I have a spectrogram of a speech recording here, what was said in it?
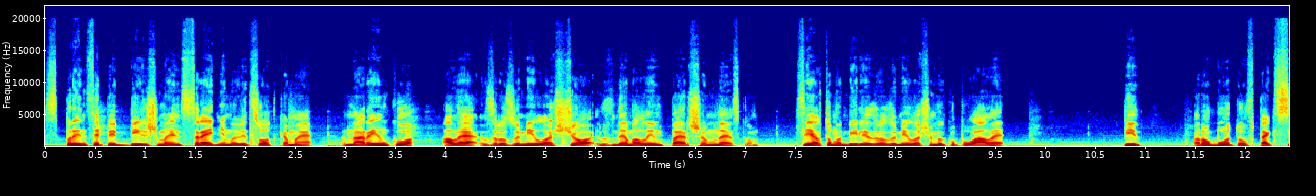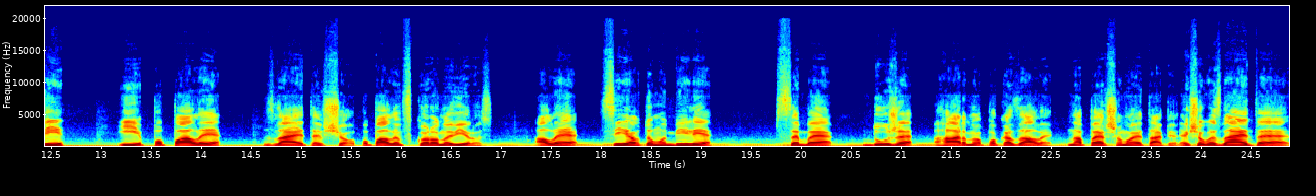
з принципі, більш-менш середніми відсотками на ринку, але зрозуміло, що з немалим першим внеском. Ці автомобілі зрозуміло, що ми купували під роботу в таксі і попали, знаєте в що? Попали в коронавірус. Але ці автомобілі себе дуже гарно показали на першому етапі. Якщо ви знаєте,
